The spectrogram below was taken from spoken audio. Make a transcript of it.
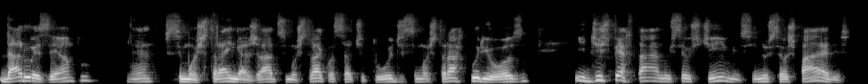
dar o exemplo, né? se mostrar engajado, se mostrar com essa atitude, se mostrar curioso e despertar nos seus times e nos seus pares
